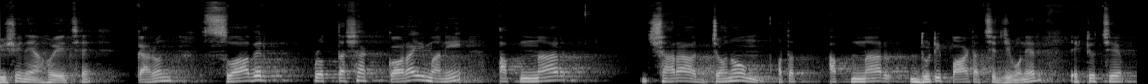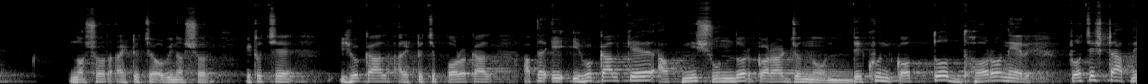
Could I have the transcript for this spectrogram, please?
বিষয় নেওয়া হয়েছে। কারণ সোয়াবের প্রত্যাশা করাই মানে আপনার সারা জনম, অর্থাৎ আপনার দুটি পার্ট আছে জীবনের। একটি হচ্ছে নশ্বর, আরেকটি হচ্ছে অবিনশ্বর। একটি হচ্ছে ইহকাল, আরেকটি হচ্ছে পরকাল। আপনার এই ইহকালকে আপনি সুন্দর করার জন্য দেখুন কত ধরনের প্রচেষ্টা আপনি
